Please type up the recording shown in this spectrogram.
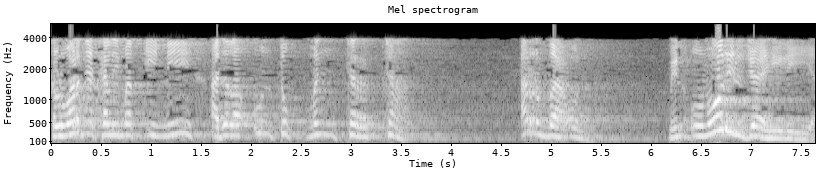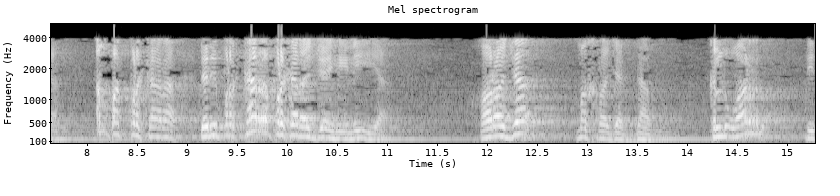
Keluarnya kalimat ini adalah untuk mencerca. Arbaun min umuril jahiliyah. Empat perkara dari perkara-perkara jahiliyah. Kharaja makhraj dam keluar di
